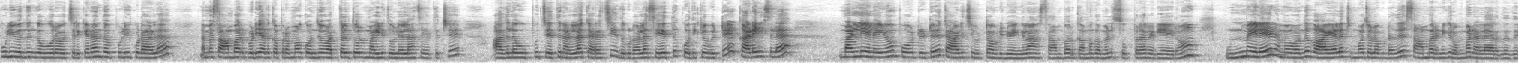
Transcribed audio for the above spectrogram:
புளி வந்து இங்கே ஊற வச்சுருக்கேன்னா அந்த புளி கூடால நம்ம சாம்பார் பொடி அதுக்கப்புறமா கொஞ்சம் வத்தல் தூள் மல்லித்தூள் எல்லாம் சேர்த்துட்டு அதில் உப்பு சேர்த்து நல்லா கரைச்சி இது கூடால சேர்த்து கொதிக்க விட்டு கடைசியில் மல்லி இலையும் போட்டுட்டு தாளித்து விட்டோம் அப்படின்னு வைங்களா சாம்பார் கம கமன்னு சூப்பராக ரெடி ஆயிரும். உண்மையிலே நம்ம வந்து வாயால் சும்மா சொல்லக்கூடாது. சாம்பார் இன்றைக்கி ரொம்ப நல்லா இருந்தது.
